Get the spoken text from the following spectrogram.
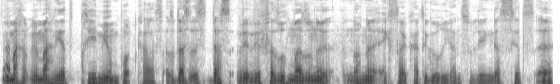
Wir machen, wir machen jetzt Premium-Podcast. Also das ist, das, wir, wir versuchen mal so eine, noch eine extra Kategorie anzulegen. Das ist jetzt, äh,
